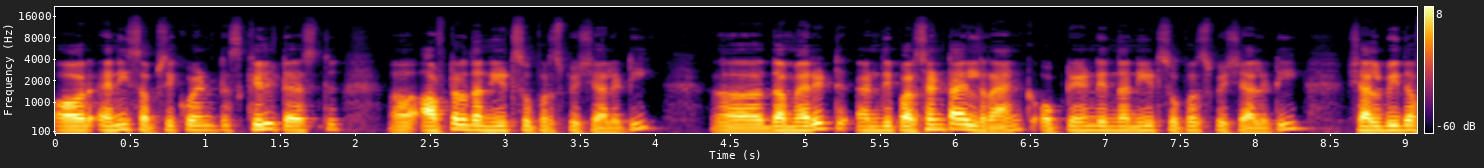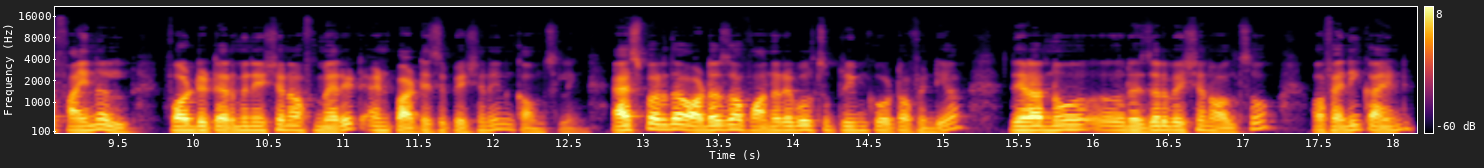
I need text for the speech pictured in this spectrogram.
or any subsequent skill test after the NEET super speciality. Uh, the merit and the percentile rank obtained in the NEET super speciality shall be the final for determination of merit and participation in counseling. As per the orders of Honorable Supreme Court of India, there are no uh, reservation also of any kind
